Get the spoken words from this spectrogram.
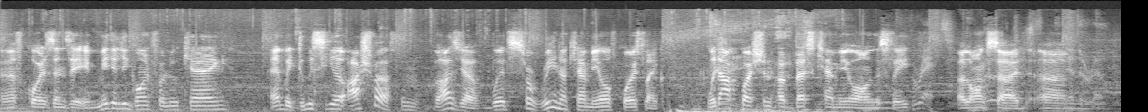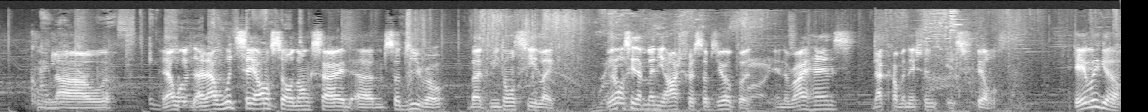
And of course, Zenzei immediately going for Liu Kang. And we do see Ashrah from Vasya with Sareena cameo, of course, like without question her best cameo, honestly, alongside um, Kung Lao. And I would, and I would say also alongside um, Sub Zero, but we don't see like we don't see that many Ashrah Sub Zero, but in the right hands, that combination is filth. Here we go,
